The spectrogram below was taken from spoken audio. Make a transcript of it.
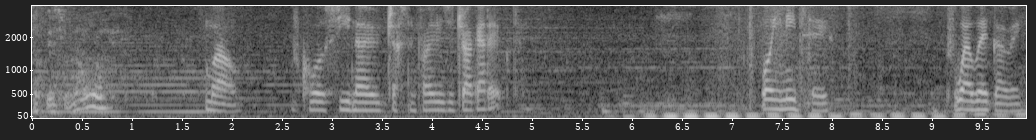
Fuck is wrong? Well, of course, you know Justin Foley's a drug addict. Well, you need to. For where we're going.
